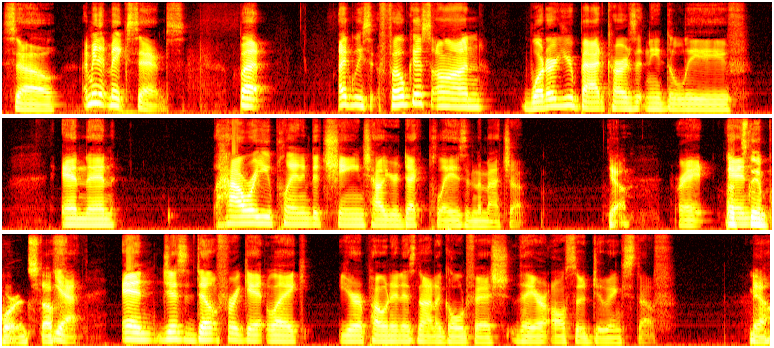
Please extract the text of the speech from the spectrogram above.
So, I mean, it makes sense. But, like we said, focus on what are your bad cards that need to leave, and then how are you planning to change how your deck plays in the matchup, Yeah. right? That's and the important stuff. yeah, and just don't forget like your opponent is not a goldfish; they are also doing stuff, Yeah.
